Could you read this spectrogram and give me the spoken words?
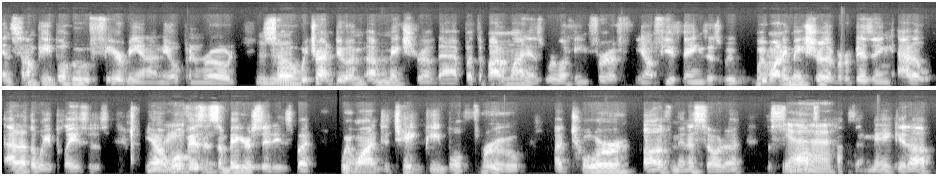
and some people who fear being on the open road. Mm-hmm. So we try to do a, a, mixture of that. But the bottom line is we're looking for a, you know a few things. Is we we want to make sure that we're visiting out of out of the way places. You know, right. we'll visit some bigger cities, but we want to take people through a tour of Minnesota, the small yeah. towns that make it up.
